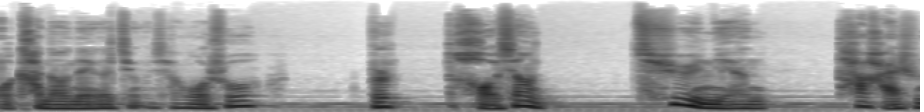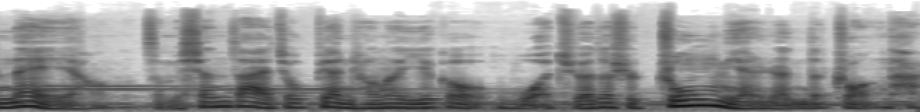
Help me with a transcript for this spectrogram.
我看到那个景象，我说不是，好像去年他还是那样。怎么现在就变成了一个我觉得是中年人的状态？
